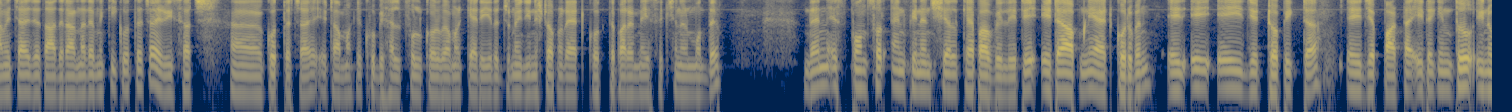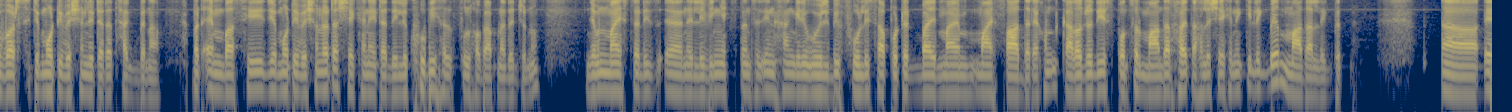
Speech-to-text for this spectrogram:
আমি চাই যে তাদের আন্ডারে আমি কী করতে চাই রিসার্চ করতে চাই, এটা আমাকে খুবই হেল্পফুল করবে। আমার ক্যারিয়ারের জন্য এই জিনিসটা আপনারা অ্যাড করতে পারেন এই সেকশনের মধ্যে। Then sponsor and financial capability এটা আপনি অ্যাড করবেন। এই এই এই যে টপিকটা এই যে পার্টটা এটা কিন্তু ইউনিভার্সিটি মোটিভেশন লেটারে থাকবে না। বাট এম্বাসি যে মোটিভেশন লেটার সেখানে এটা দিলে খুবই হেল্পফুল হবে আপনাদের জন্য। যেমন my studies and living expenses in Hungary will be fully supported by my my father এখন কারও যদি স্পন্সর মাদার হয়, তাহলে সেখানে কি লিখবে? মাদার লিখবে। এ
